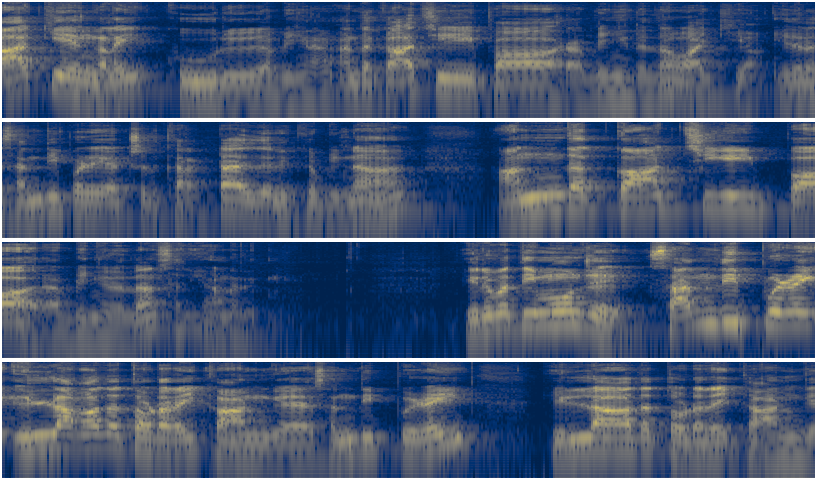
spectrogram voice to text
வாக்கியங்களை கூறு அப்படிங்கிறாங்க. அந்த காட்சியை பார் அப்படிங்கிறது தான் வாக்கியம். இதில் சந்திப்பழையற்றது கரெக்டாக இது இருக்குது அப்படின்னா அந்த காட்சியை பார் அப்படிங்கிறது தான் சரியானது. இருபத்தி மூன்று சந்திப்பிழை இல்லாத தொடரை காண்க. சந்திப்பிழை இல்லாத தொடரை காண்க.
